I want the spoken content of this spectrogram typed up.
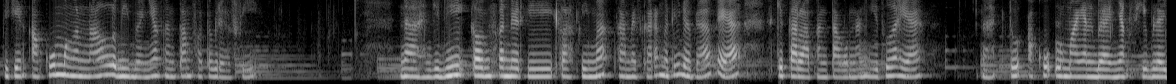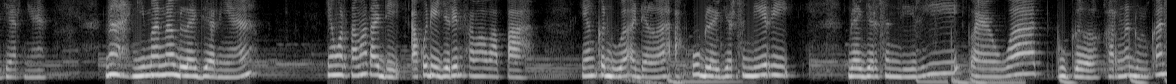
bikin aku mengenal lebih banyak tentang fotografi Nah, jadi kalau misalkan dari kelas 5 sampai sekarang berarti udah berapa ya? Sekitar 8 tahunan gitulah ya. Nah, itu aku lumayan banyak sih belajarnya. Nah, gimana belajarnya? Yang pertama tadi, aku diajarin sama papa. Yang kedua adalah aku belajar sendiri. Belajar sendiri lewat Google. Karena dulu kan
